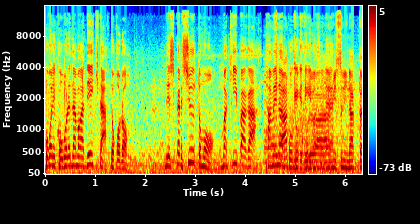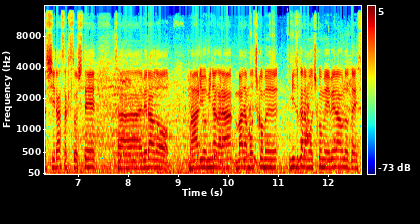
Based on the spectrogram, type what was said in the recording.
ここにこぼれ球ができたところ。でしっかりシュートも、まあ、キーパーがためのある攻撃ができますよね。ミスになった白崎そしてさあエベラウド。周りを見ながらまだ持ち込む自ら持ち込むエベラウドです。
